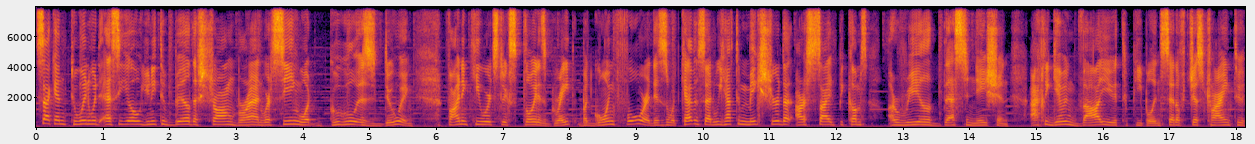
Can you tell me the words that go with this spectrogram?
Second, to win with SEO, you need to build a strong brand. We're seeing what Google is doing. Finding keywords to exploit is great, but going forward, this is what Kevin said, we have to make sure that our site becomes a real destination, actually giving value to people instead of just trying to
